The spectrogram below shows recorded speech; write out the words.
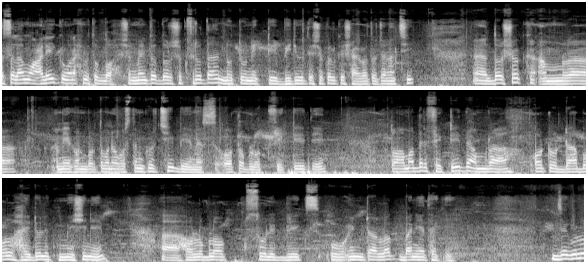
আসসালামু আলাইকুম রহমতুল্লাহ। সম্মানিত দর্শক শ্রোতা, নতুন একটি ভিডিওতে সকলকে স্বাগত জানাচ্ছি। দর্শক, আমরা, আমি এখন বর্তমানে অবস্থান করছি বিএমএস অটো ব্লক ফ্যাক্টরিতে তো আমাদের ফ্যাক্টরিতে আমরা অটো ডাবল হাইড্রোলিক মেশিনে হলো ব্লক সলিড ব্রিক্স ও ইন্টারলক বানিয়ে থাকি। যেগুলো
